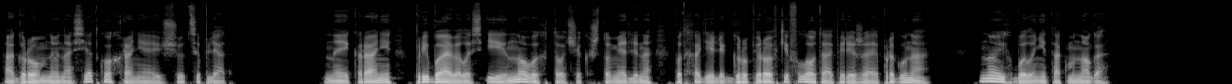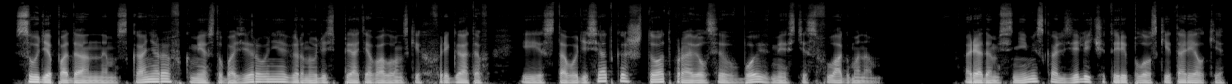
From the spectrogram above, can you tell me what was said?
огромную наседку, охраняющую цыплят. На экране прибавилось и новых точек, что медленно подходили к группировке флота, опережая прыгуна. Но их было не так много. Судя по данным сканеров, к месту базирования вернулись пять авалонских фрегатов из того десятка, что отправился в бой вместе с флагманом. Рядом с ними скользили четыре плоские тарелки,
